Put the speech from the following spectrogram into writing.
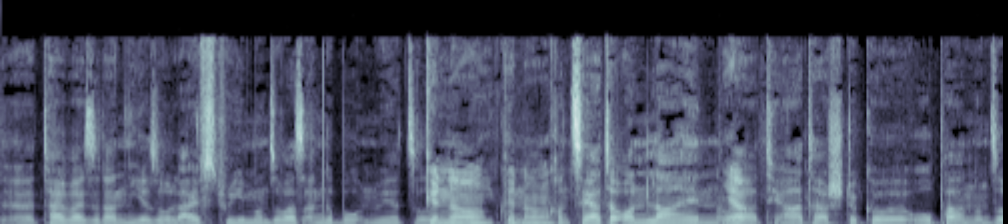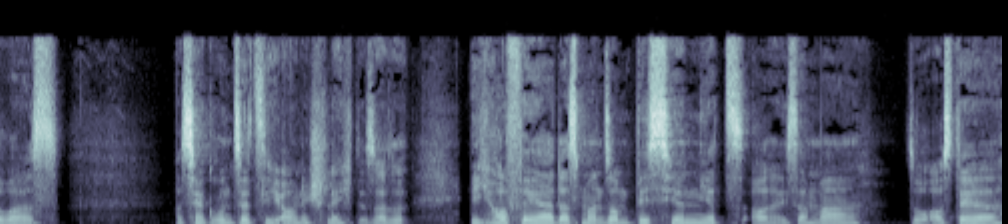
äh, teilweise dann hier so Livestream und sowas angeboten wird. So Genau, Kon genau. Konzerte online Ja. oder Theaterstücke, Opern und sowas. Was ja grundsätzlich auch nicht schlecht ist. Also ich hoffe ja, dass man so ein bisschen jetzt, ich sag mal, so aus der,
